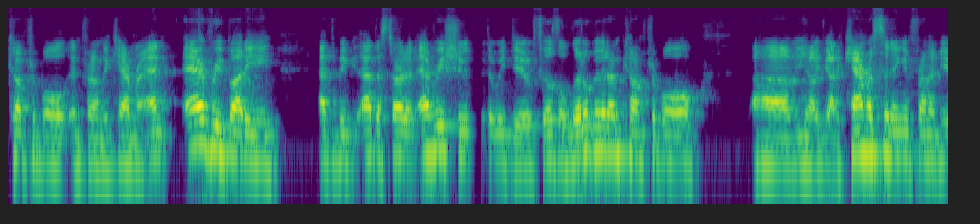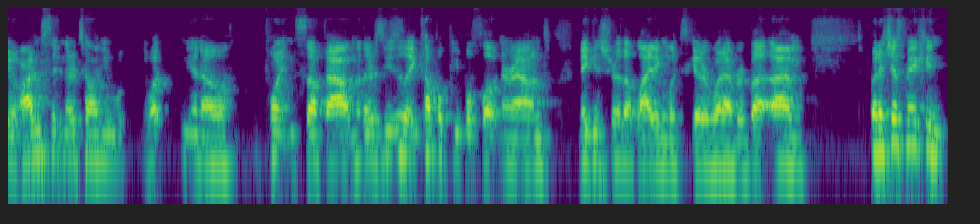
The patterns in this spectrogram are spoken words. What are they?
comfortable in front of the camera. And everybody at the at the start of every shoot that we do feels a little bit uncomfortable. Um, you know you've got a camera sitting in front of you. I'm sitting there telling you what you know pointing stuff out. And there's usually a couple people floating around making sure that lighting looks good or whatever. But um but it's just making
